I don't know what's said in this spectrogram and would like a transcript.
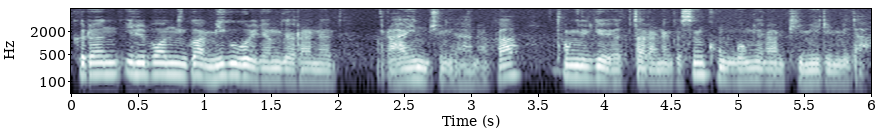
그런 일본과 미국을 연결하는 라인 중에 하나가 통일교였다라는 것은 공공연한 비밀입니다.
